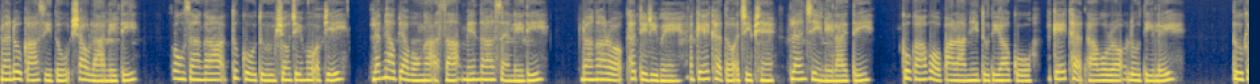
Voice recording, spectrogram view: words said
လွမ်းတို့ကားစီသို့ရှောက်လာနေသည်ပုံစံကသူ့ကိုယ်သူယုံကြည်မှုအပြည့်လက်မြောက်ပြပုံကအစမင်းသားဆန်နေသည်လွမ်းကတော့ခက်တီတီပင်အကဲခတ်သောအကြည့်ဖြင့်လှမ်းကြည့်နေလိုက်သည် ကိုကားပေါ်ပါလာမည်သူတယောက်ကိုအကဲခတ်ထားဖို့တော့လူသည်လေသူက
